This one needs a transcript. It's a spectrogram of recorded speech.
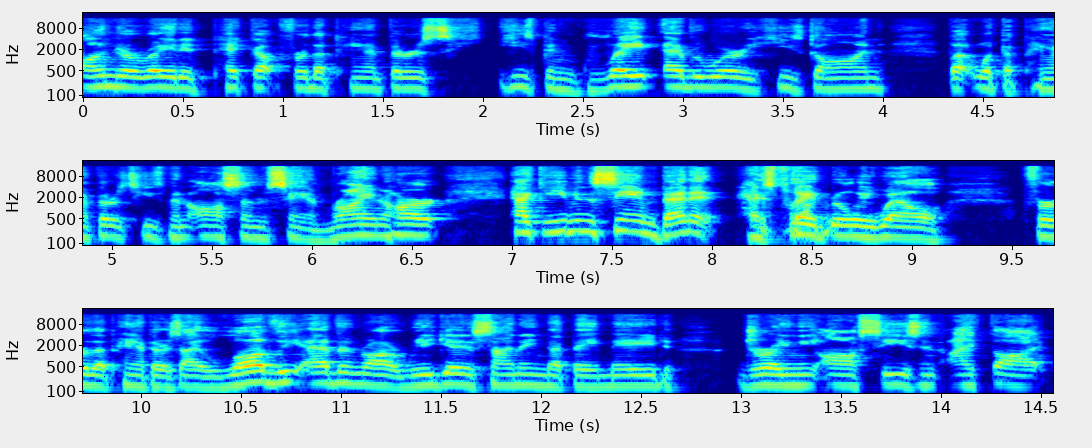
underrated pickup for the Panthers. He's been great everywhere he's gone, but with the Panthers, he's been awesome. Sam Reinhart, heck, even Sam Bennett has played really well for the Panthers. I love the Evan Rodrigues signing that they made during the offseason. I thought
